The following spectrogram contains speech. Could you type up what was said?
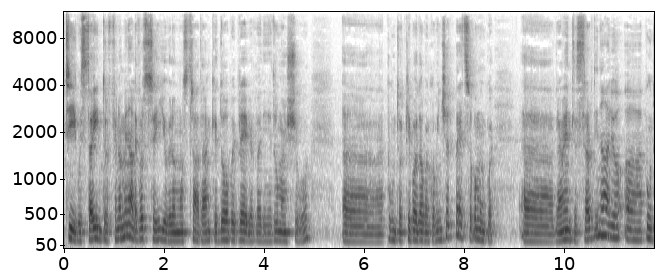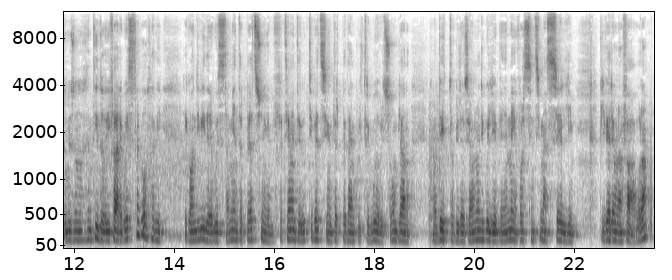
Sì, questa intro è fenomenale, forse io ve l'ho mostrata anche dopo i preview di Truman Show, eh, appunto perché poi dopo incomincia il pezzo, comunque eh, veramente straordinario, eh, appunto mi sono sentito di fare questa cosa, di, di condividere questa mia interpretazione, che effettivamente tutti i pezzi che interpretai in quel tributo per il suo compleanno come ho detto, Piro sia uno di quelli che viene meglio, forse insieme a Selli, Vivere una favola,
